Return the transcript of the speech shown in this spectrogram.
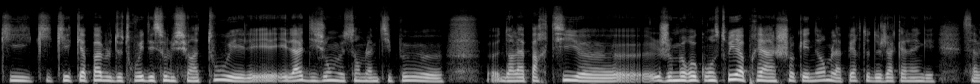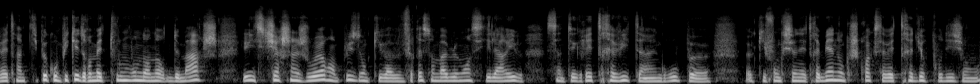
qui, qui, est capable de trouver des solutions à tout. Et, là, Dijon me semble un petit peu dans la partie je me reconstruis après un choc énorme, la perte de Jacques Alinguet. Ça va être un petit peu compliqué de remettre tout le monde en ordre de marche. Il cherche un joueur en plus, donc il va vraisemblablement s'il arrive, s'intégrer très vite à un groupe euh, qui fonctionnait très bien. Donc je crois que ça va être très dur pour Dijon.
